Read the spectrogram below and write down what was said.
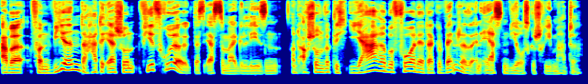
Aber von Viren, da hatte er schon viel früher das erste Mal gelesen und auch schon wirklich Jahre bevor der Dark Avenger seinen ersten Virus geschrieben hatte.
